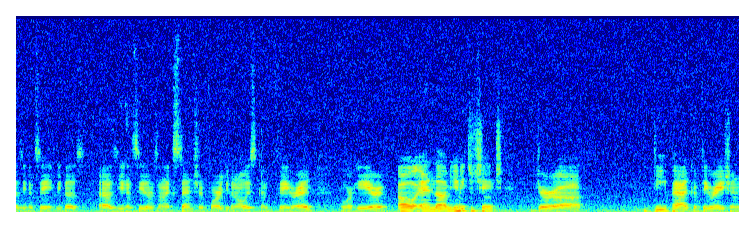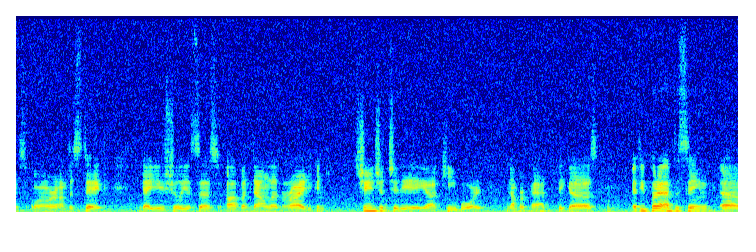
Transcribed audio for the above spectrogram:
as you can see because as you can see there's an extension for it. You can always configure it over here. Oh and um, you need to change your uh, d-pad configurations or on the stick that usually it says up and down, left and right, you can change it to the uh, keyboard number pad because if you put it at the same uh,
